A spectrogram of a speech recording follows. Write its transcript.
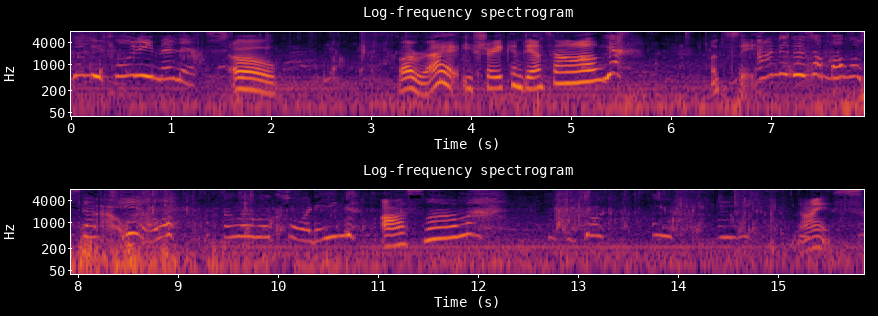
Maybe 40 minutes. Oh. All right. You sure you can dance that long? Yeah. Let's see. I'm gonna do some bubble stuff too. And we're recording. Awesome. Nice.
